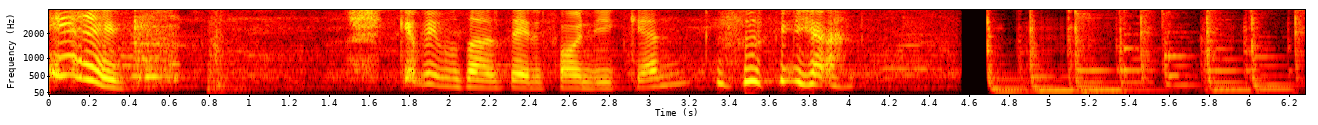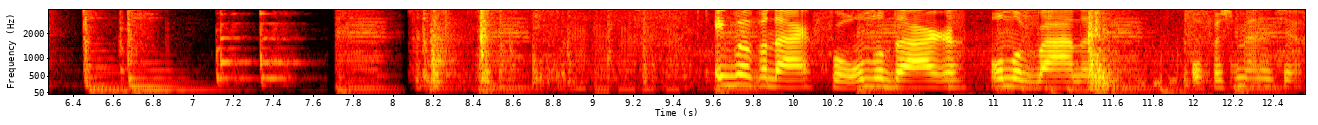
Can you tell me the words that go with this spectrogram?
Erik. Ik heb iemand aan de telefoon die ik ken. ja. Ik ben vandaag voor 100 dagen, 100 banen, office manager.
